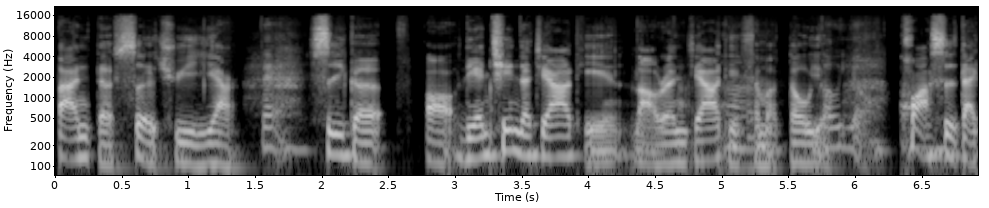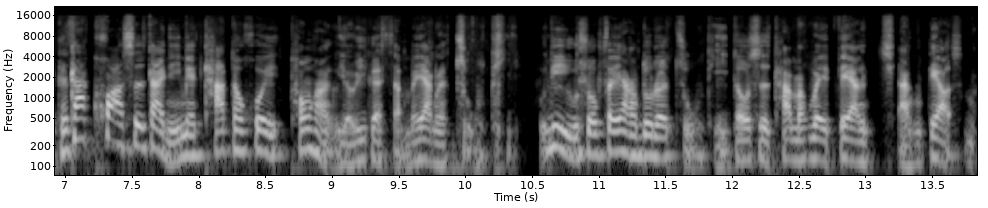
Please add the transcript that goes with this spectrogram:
般的社区一样，对，是一个哦，年轻的家庭、老人家庭什么都有，都有跨世代。可是它跨世代里面，它都会通常有一个什么样的主题？例如说，非常多的主题都是他们会非常强调什么？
